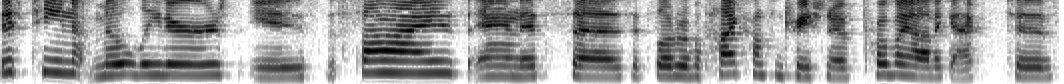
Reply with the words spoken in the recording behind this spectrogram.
15 milliliters is the size, and it says it's loaded with high concentration of probiotic actives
